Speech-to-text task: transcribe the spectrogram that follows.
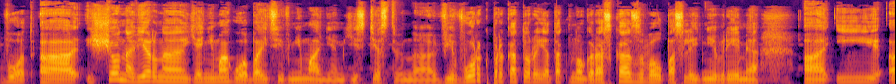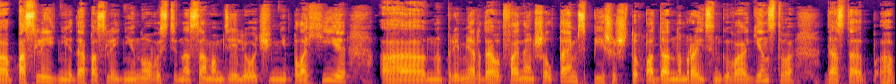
Вот. А еще, наверное, я не могу обойти вниманием, естественно, VWork, про который я так много рассказывал последнее время, а, и а, последние, да, последние новости на самом деле очень неплохие. А, например, да, вот Financial Times пишет, что по данным рейтингового агентства, доста... а,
